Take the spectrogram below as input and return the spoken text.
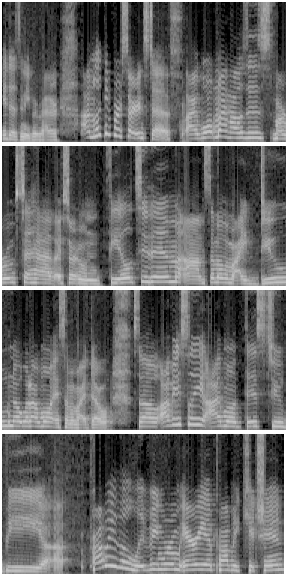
it doesn't even matter. I'm looking for certain stuff. I want my houses, my rooms to have a certain feel to them. Um, some of them I do know what I want, and some of I don't. So obviously, I want this to be. Uh, probably the living room area, probably kitchen,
